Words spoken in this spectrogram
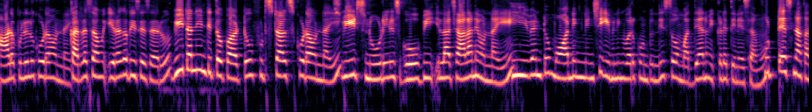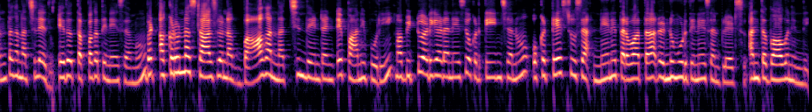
ఆడపుల్లులు కూడా ఉన్నాయి. కర్రసాము ఇరగ తీసేశారు. వీటన్నింటితో పాటు ఫుడ్ స్టాల్స్ కూడా ఉన్నాయి. స్వీట్స్ నూడిల్స్ గోబీ ఇలా చాలానే ఉన్నాయి. ఈ ఈవెంట్ మార్నింగ్ నుంచి ఈవినింగ్ వరకు ఉంటుంది. సో మధ్యాహ్నం ఇక్కడే తినేసాము. ఫుడ్ టేస్ట్ నాకు అంతగా నచ్చలేదు. ఏదో తప్పక తినేసాము. బట్ అక్కడున్న స్టాల్స్లో నాకు బాగా నచ్చింది ఏంటంటే పానీపూరి. మా బిట్టు అడిగాడు అనేసి ఒకటి తీయించాను. ఒక టేస్ట్ చూసా. నేనే తర్వాత రెండు మూడు తినేసాను ప్లేట్స్ అంత బాగునింది.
